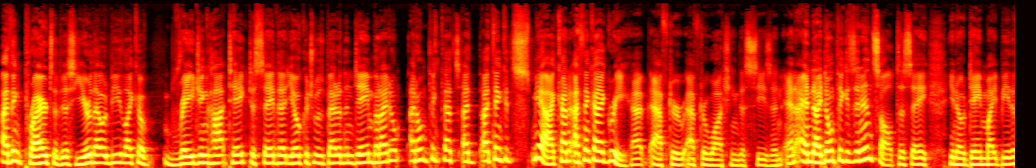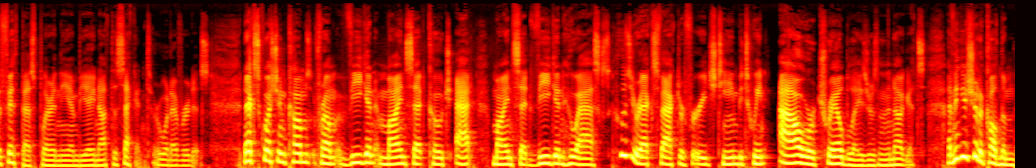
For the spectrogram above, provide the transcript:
I think prior to this year, that would be like a raging hot take to say that Jokic was better than Dame, but I don't. I don't think that's. I, I think it's. Yeah, I kind of. I think I agree after after watching this season, and and I don't think it's an insult to say you know Dame might be the fifth best player in the NBA, not the second or whatever it is. Next question comes from Vegan Mindset Coach at Mindset Vegan, who asks, "Who's your X factor for each team between our Trailblazers and the Nuggets?" I think you should have called them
